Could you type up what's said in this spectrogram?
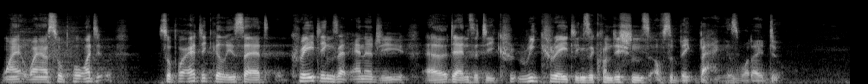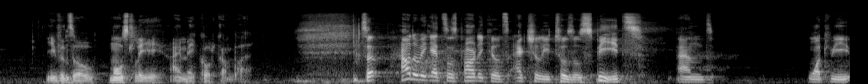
why, why I so, so poetically said, creating that energy uh, density, recreating the conditions of the Big Bang is what I do, even though mostly I make code compile. So how do we get those particles actually to those speeds? And what we,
